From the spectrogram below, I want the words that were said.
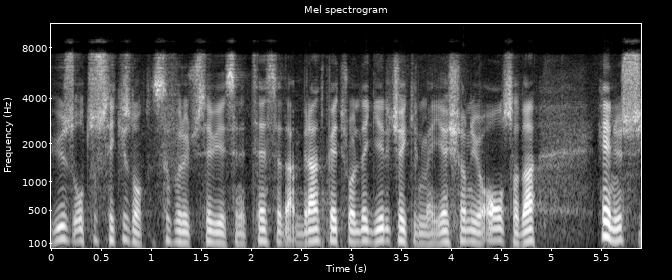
138.03 seviyesini test eden Brent petrolde geri çekilme yaşanıyor olsa da henüz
